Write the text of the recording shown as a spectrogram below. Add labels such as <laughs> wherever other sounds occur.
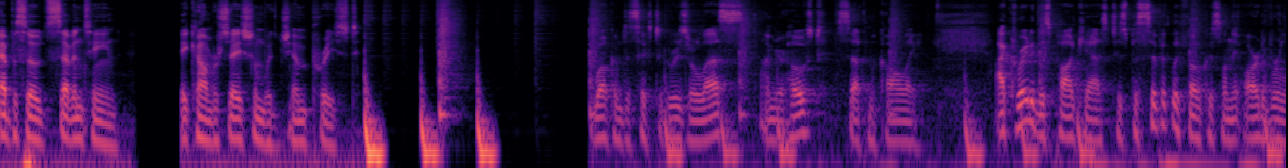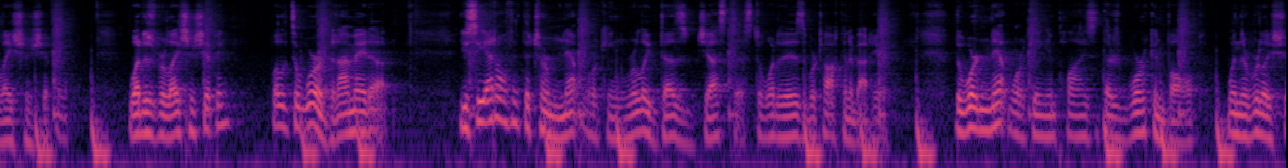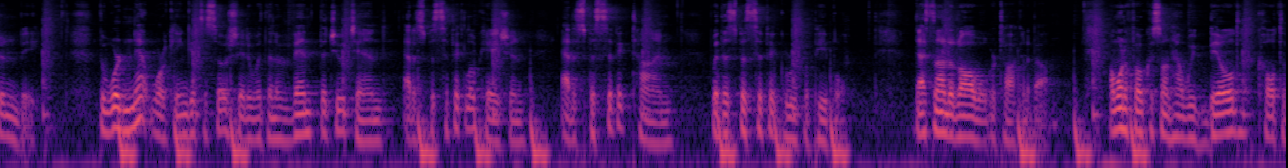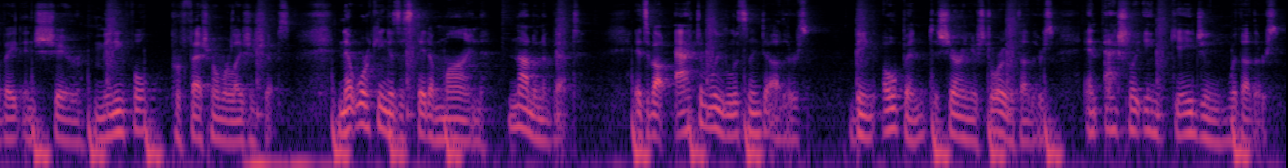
Episode 17 A Conversation with Jim Priest. Welcome to Six Degrees or Less. I'm your host, Seth McCauley. I created this podcast to specifically focus on the art of relationshiping. What is relationshiping? Well, it's a word that I made up. You see, I don't think the term networking really does justice to what it is we're talking about here. The word networking implies that there's work involved when there really shouldn't be. The word networking gets associated with an event that you attend at a specific location, at a specific time, with a specific group of people. That's not at all what we're talking about. I want to focus on how we build, cultivate, and share meaningful professional relationships. Networking is a state of mind, not an event. It's about actively listening to others, being open to sharing your story with others, and actually engaging with others.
